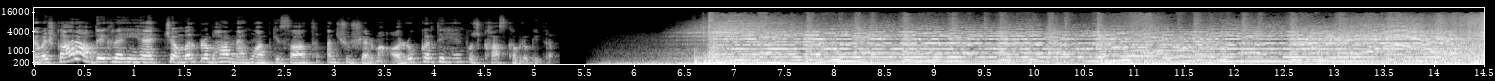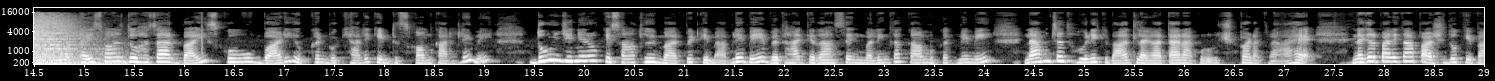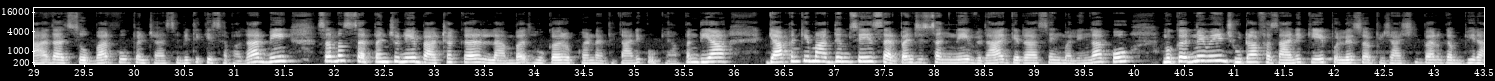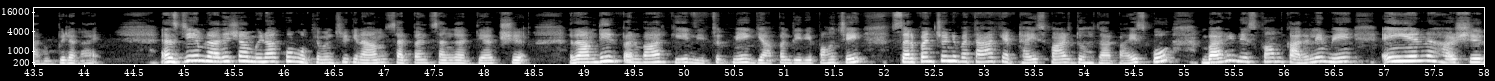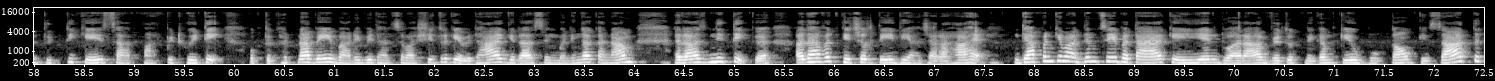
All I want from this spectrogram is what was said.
नमस्कार, आप देख रहे हैं चंबल प्रभा। मैं हूँ आपके साथ अंशु शर्मा और रुक करते हैं कुछ खास खबरों की तरफ़। अट्ठाईस मार्च 2022 को बाड़ी उपखंड मुख्यालय के डिस्कॉम कार्यालय में दो इंजीनियरों के साथ हुई मारपीट के मामले में विधायक गिरिराज सिंह मलिंगा का मुकदमे में नामजद होने के बाद लगातार आक्रोश भड़क रहा है। नगर पालिका पार्षदों के बाद आज सोमवार को पंचायत समिति के सभागार में समस्त सरपंचों ने बैठक कर लामबद्ध होकर उपखंड अधिकारी को ज्ञापन दिया। ज्ञापन के माध्यम से सरपंच संघ ने विधायक गिरिराज सिंह मलिंगा को मुकदमे में झूठा फंसाने के पुलिस और प्रशासन पर गंभीर आरोप भी लगाए। एसडीएम राधेश्याम मीणा को मुख्यमंत्री के नाम सरपंच संघ अध्यक्ष रामधीर परमार के नेतृत्व में ज्ञापन देने पहुँचे। सरपंचों ने बताया कि 28 मार्च 2022 को बाड़ी डिस्कॉम कार्यालय में एएन हर्ष दीप्ति के साथ मारपीट हुई थी। उक्त घटना में बाड़ी विधानसभा क्षेत्र के विधायक गिरिराज सिंह मलिंगा का नाम राजनीतिक अदावत के चलते दिया जा रहा है। ज्ञापन के माध्यम से बताया कि एएन द्वारा विद्युत निगम के उपभोक्ताओं के साथ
